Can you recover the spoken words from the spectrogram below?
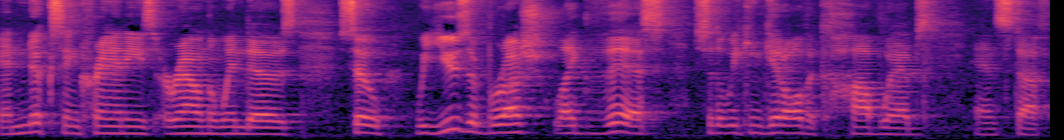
and nooks and crannies around the windows. So we use a brush like this so that we can get all the cobwebs and stuff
